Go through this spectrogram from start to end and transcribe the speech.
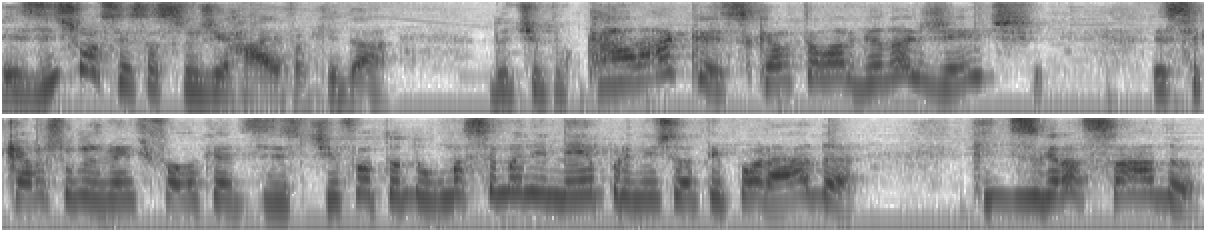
existe uma sensação de raiva que dá. Do tipo, caraca, esse cara tá largando a gente. Esse cara simplesmente falou que ia desistir faltando uma semana e meia pro início da temporada. Que desgraçado.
